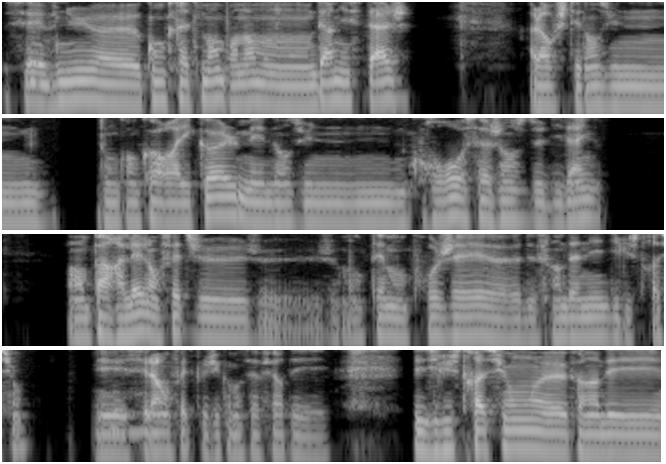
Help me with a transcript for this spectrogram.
c'est mmh. venu euh, concrètement pendant mon dernier stage. Alors j'étais dans une donc encore à l'école, mais dans une grosse agence de design. En parallèle, en fait, je, je, je montais mon projet euh, de fin d'année d'illustration. Et mmh. c'est là en fait que j'ai commencé à faire des, des illustrations, euh, enfin des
